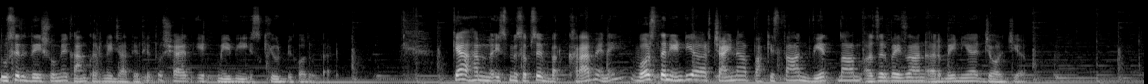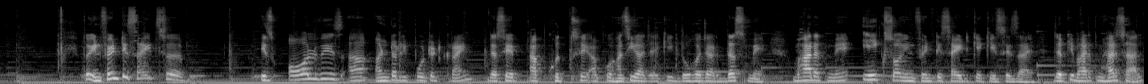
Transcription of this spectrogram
दूसरे देशों में काम करने जाते थे तो शायद it may be skewed because of that क्या हम इसमें सबसे खराब है? नहीं। वर्स देन इंडिया और China Pakistan Vietnam Azerbaijan Armenia Georgia तो infanticides is always a under reported crime जैसे आप खुद से आपको हँसी आ जाए कि 2010 में भारत में 100 इन्फेंटिसाइड के केसेस आए, जबकि भारत में हर साल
